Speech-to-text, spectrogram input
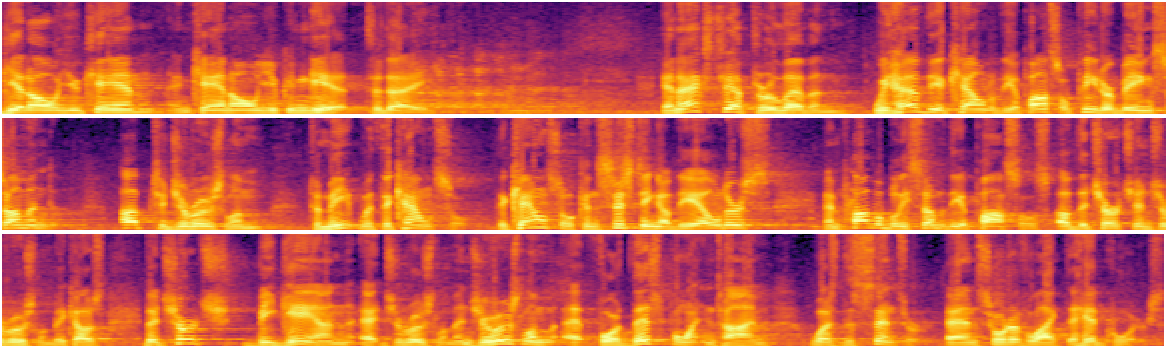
get all you can and can all you can get today. In Acts chapter 11, we have the account of the Apostle Peter being summoned up to Jerusalem to meet with the council. The council consisting of the elders and probably some of the apostles of the church in Jerusalem because the church began at Jerusalem. And Jerusalem, at, for this point in time, was the center and sort of like the headquarters.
